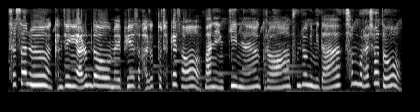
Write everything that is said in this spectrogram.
설사는 굉장히 아름다움에 비해서 가격도 착해서 많이 인기 있는 그런 품종입니다. 선물하셔도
